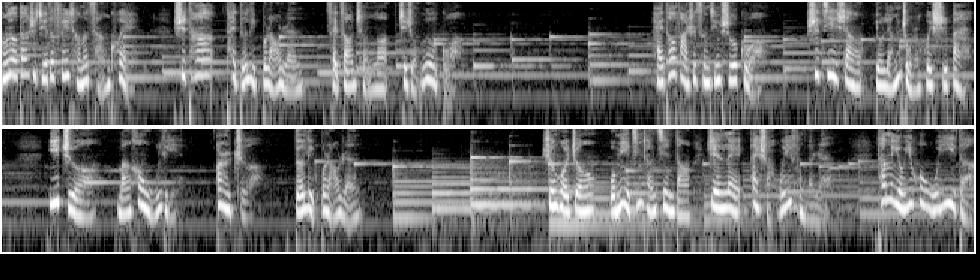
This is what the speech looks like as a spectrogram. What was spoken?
朋友当时觉得非常的惭愧，是他太得理不饶人，才造成了这种恶果。海涛法师曾经说过：“世界上有两种人会失败，一者蛮横无理，二者得理不饶人。”生活中，我们也经常见到这类爱耍威风的人，他们有意或无意的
